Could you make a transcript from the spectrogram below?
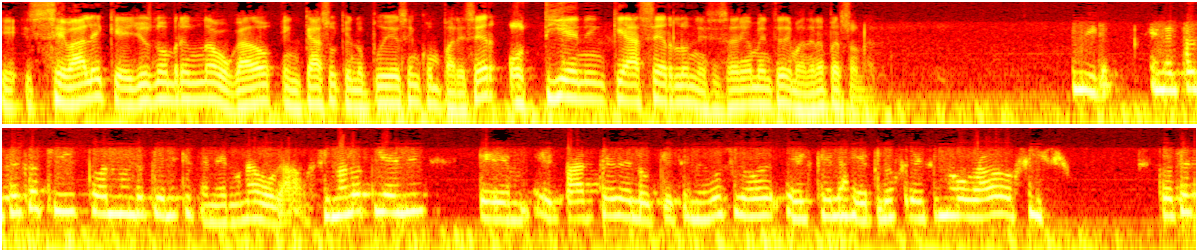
eh, ¿se vale que ellos nombren un abogado en caso que no pudiesen comparecer o tienen que hacerlo necesariamente de manera personal? Mire, en el proceso aquí todo el mundo tiene que tener un abogado. Si no lo tiene, eh, parte de lo que se negoció es que la JEP le ofrece un abogado de oficio. Entonces,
